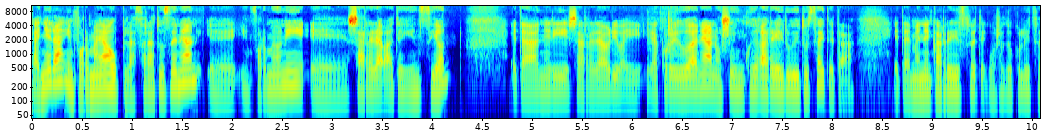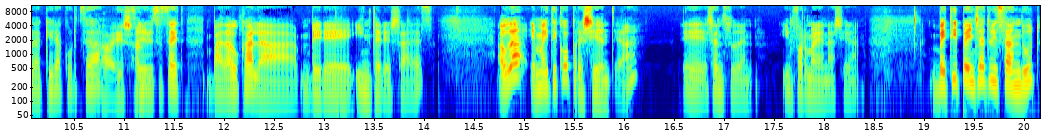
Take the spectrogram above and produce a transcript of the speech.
gainera, informe hau plazaratu zenean, e, informe honi e, sarrera bat egin zion, eta niri sarrera hori bai irakurri dudanean oso inkuigarria iruditu zait, eta eta hemen ekarri dizuet, gustatuko litzadak irakurtzea, zer iruditzen zait, badaukala bere interesa, ez? Hau da, emaitiko presidentea, eh, esan zuen, informaren hasieran. Beti pentsatu izan dut,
